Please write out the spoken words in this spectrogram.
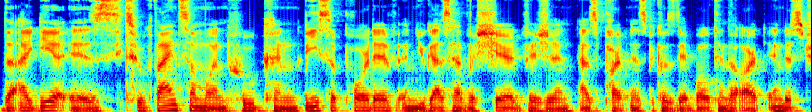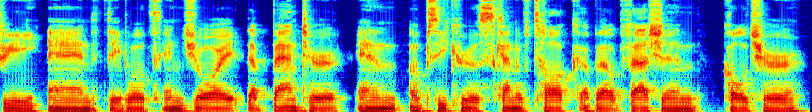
the idea is to find someone who can be supportive and you guys have a shared vision as partners because they're both in the art industry and they both enjoy that banter and obsequious kind of talk about fashion culture.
